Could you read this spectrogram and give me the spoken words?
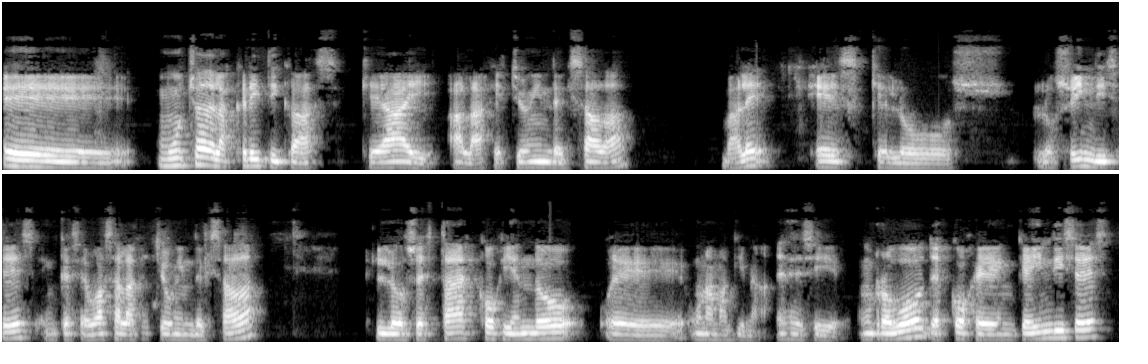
Eh, muchas de las críticas que hay a la gestión indexada, ¿vale? Es que los, los índices en que se basa la gestión indexada los está escogiendo eh, una máquina. Es decir, un robot escoge en qué índices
